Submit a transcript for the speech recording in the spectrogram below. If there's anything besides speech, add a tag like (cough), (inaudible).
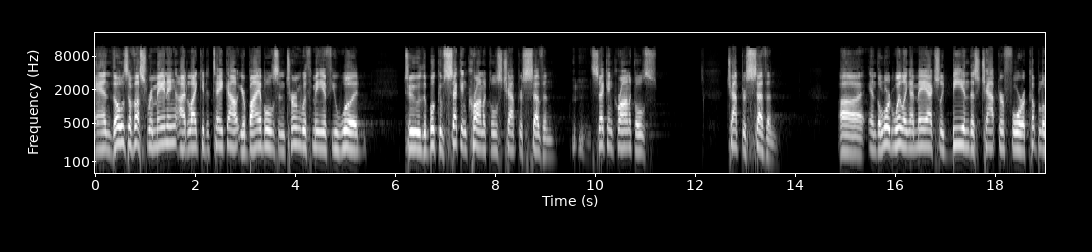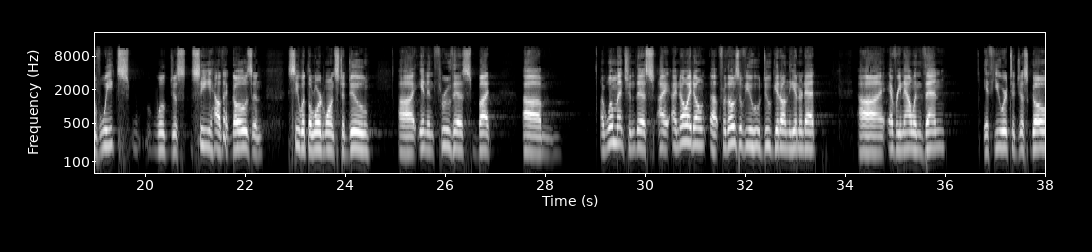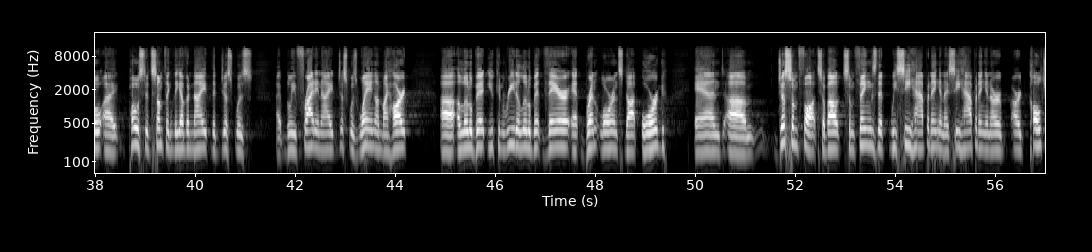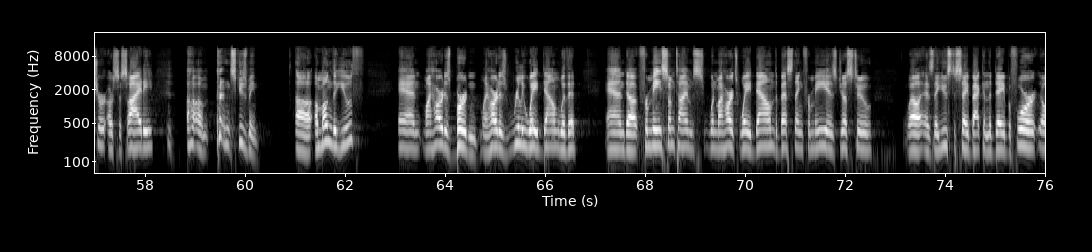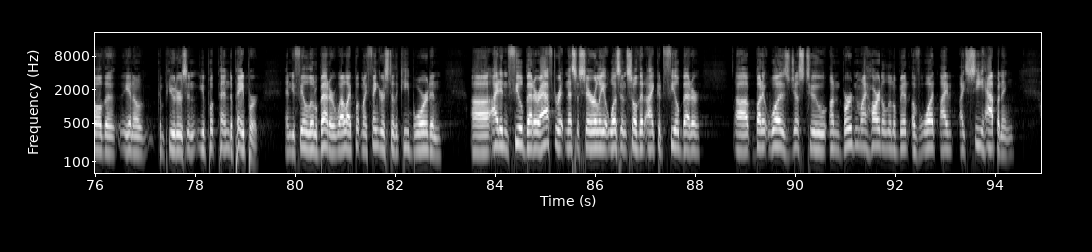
And those of us remaining, I'd like you to take out your Bibles and turn with me, if you would, to the book of Second Chronicles, chapter 7. (clears throat) Second Chronicles, chapter 7. Uh, and the Lord willing, I may actually be in this chapter for a couple of weeks. We'll just see how that goes and see what the Lord wants to do uh, in and through this. But um, I will mention this. I, I know I don't, uh, for those of you who do get on the internet uh, every now and then, if you were to just go, I posted something the other night that just was, I believe Friday night, just was weighing on my heart uh, a little bit. You can read a little bit there at brentlawrence.org. And um, just some thoughts about some things that we see happening and I see happening in our, our culture, our society um, (clears throat) excuse me, uh, among the youth, and my heart is burdened. My heart is really weighed down with it. And uh, for me, sometimes when my heart's weighed down, the best thing for me is just to, well, as they used to say back in the day before all the, you know, computers and you put pen to paper and you feel a little better. Well, I put my fingers to the keyboard and uh, I didn't feel better after it necessarily. It wasn't so that I could feel better uh, but it was just to unburden my heart a little bit of what I, I see happening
